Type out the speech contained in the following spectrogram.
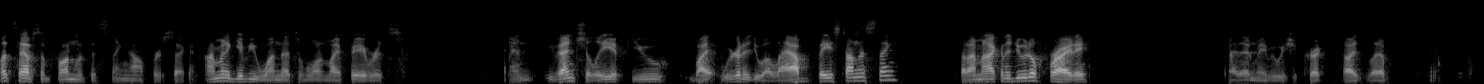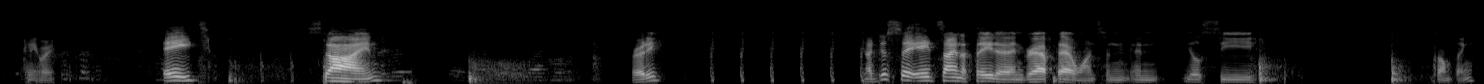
let's have some fun with this thing now for a second. I'm going to give you one that's one of my favorites. And eventually, if you, buy, we're going to do a lab based on this thing, but I'm not going to do it till Friday. By then, maybe we should correct tides lab. Anyway. 8 sine. Ready? Now just say 8 sine of theta and graph that once, and, and you'll see something.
